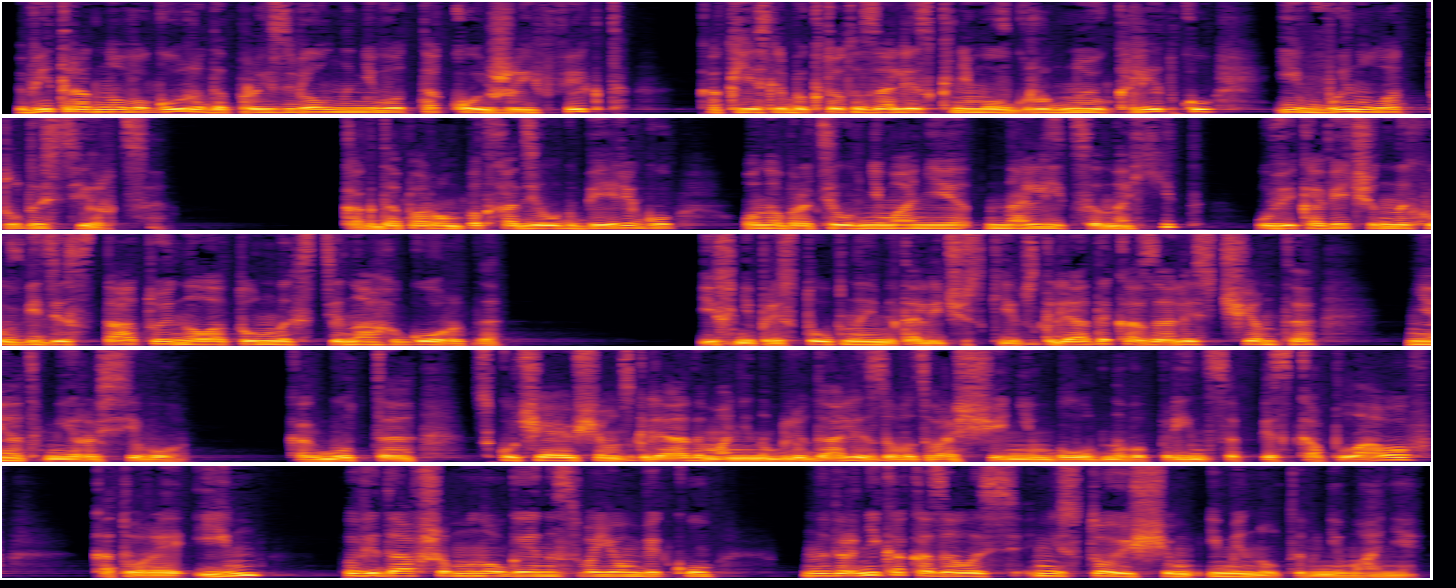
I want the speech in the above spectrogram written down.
Вид родного города произвел на него такой же эффект, как если бы кто-то залез к нему в грудную клетку и вынул оттуда сердце. Когда паром подходил к берегу, он обратил внимание на лица нахит, увековеченных в виде статуй на латунных стенах города. Их неприступные металлические взгляды казались чем-то не от мира сего. Как будто скучающим взглядом они наблюдали за возвращением блудного принца Пескоплавов, которое им, повидавшим многое на своем веку, наверняка казалось не стоящим и минуты внимания.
